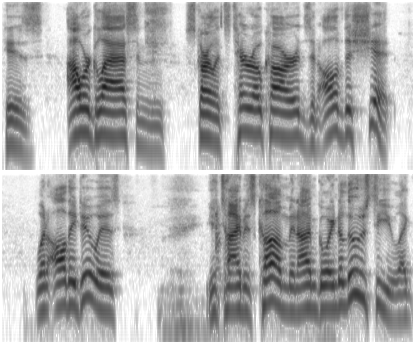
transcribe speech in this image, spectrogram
his hourglass and Scarlett's tarot cards and all of this shit when all they do is your time has come and I'm going to lose to you. Like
